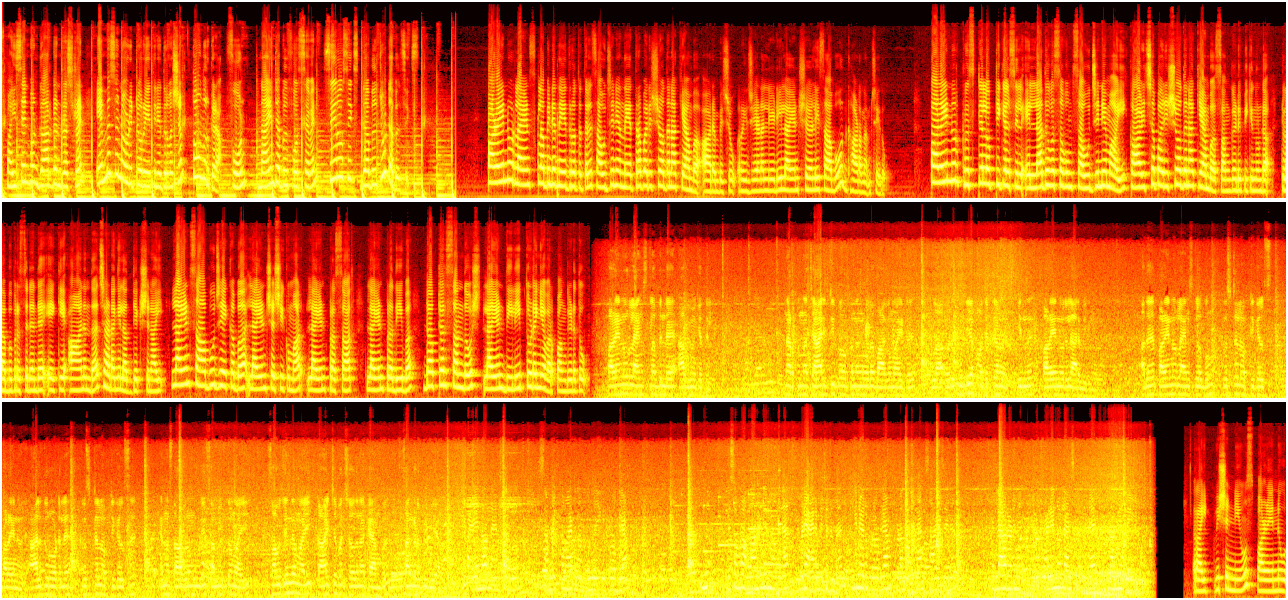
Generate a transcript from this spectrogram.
Spice and bone garden restaurant M S N ഓഡിറ്റോറിയത്തിന് എതിർവശം Thonnurkara. Phone nine double four seven zero six double two double six. Pazhayannur lions ക്ലബിന്റെ നേതൃത്വത്തിൽ സൗജന്യ നേത്ര പരിശോധനാ camp ആരംഭിച്ചു. Regional lady lion Shirley Sabu ഉദ്ഘാടനം ചെയ്തു. Pazhayannur crystal ഒപ്റ്റിക്കൽസിൽ എല്ലാ ദിവസവും സൗജന്യമായി കാഴ്ച പരിശോധന ക്യാമ്പ് സംഘടിപ്പിക്കുന്നുണ്ട്. Club president A K Anand ചടങ്ങിൽ അധ്യക്ഷനായി. Lion Sabu Jacob lion Sasikumar lion Prasad lion Pradeep doctor Santhosh lion Dileep തുടങ്ങിയവർ പങ്കെടുത്തു. പഴയന്നൂർ ലയൺസ് ക്ലബിന്റെ ആഭിമുഖ്യത്തിൽ നടത്തുന്ന ചാരിറ്റി പ്രവർത്തനങ്ങളുടെ ഭാഗമായിട്ട് ഉള്ള ഒരു പുതിയ പ്രോജക്റ്റാണ് ഇന്ന് പഴയന്നൂരിൽ ആരംഭിക്കുന്നത്. അത് പഴയന്നൂർ ലയൺസ് ക്ലബ്ബും ക്രിസ്റ്റൽ ഒപ്റ്റിക്കൽസ് പഴയന്നൂർ. ആലത്തൂർ റോഡിലെ ക്രിസ്റ്റൽ ഒപ്റ്റിക്കൽസ് എന്ന സ്ഥാപനവും കൂടി സംയുക്തമായി സൗജന്യമായി കാഴ്ച പരിശോധന ക്യാമ്പ് സംഘടിപ്പിക്കുകയാണ്. പഴയന്നൂർ ലയൺസ് ക്ലബ്ബും സംയുക്തമായിട്ട് നടത്തുന്ന ഈ പ്രോഗ്രാം ഇന്ന് ഡിസംബർ ഒന്നാം തീയതി മുതൽ ഇവിടെ ആരംഭിച്ചിട്ടുണ്ട്. ഇങ്ങനെ ഒരു പ്രോഗ്രാം ഇവിടെ നടത്താൻ സാധിച്ചതിന് എല്ലാവരോടും പഴയന്നൂർ ലയൺസ് ക്ലബിന്റെ നന്ദി അറിയിക്കുന്നു. Right vision news Pazhayannur.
